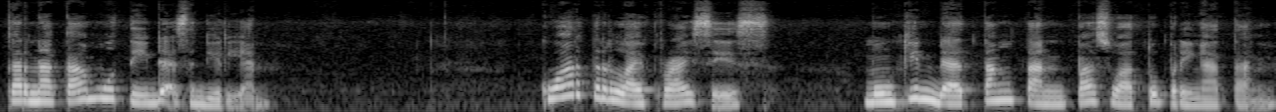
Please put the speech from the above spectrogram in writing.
karena kamu tidak sendirian. Quarter life crisis mungkin datang tanpa suatu peringatan.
